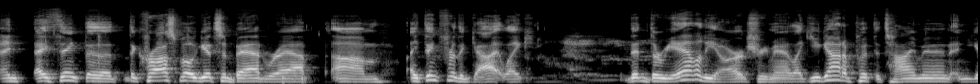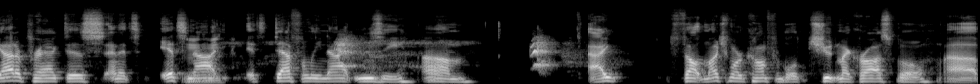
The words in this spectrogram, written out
I I think the the crossbow gets a bad rap. Um, I think for the guy, like the the reality of archery, man, like you got to put the time in and you got to practice, and it's it's not it's definitely not easy. Um, I felt much more comfortable shooting my crossbow. Uh,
